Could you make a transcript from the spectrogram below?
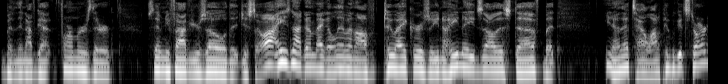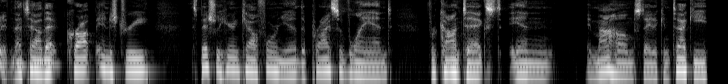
but then I've got farmers that are 75 years old that just say, oh, he's not going to make a living off two acres, or, you know, he needs all this stuff. But, you know, that's how a lot of people get started. And that's how mm-hmm. that crop industry, especially here in California, the price of land for context in in my home state of Kentucky,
